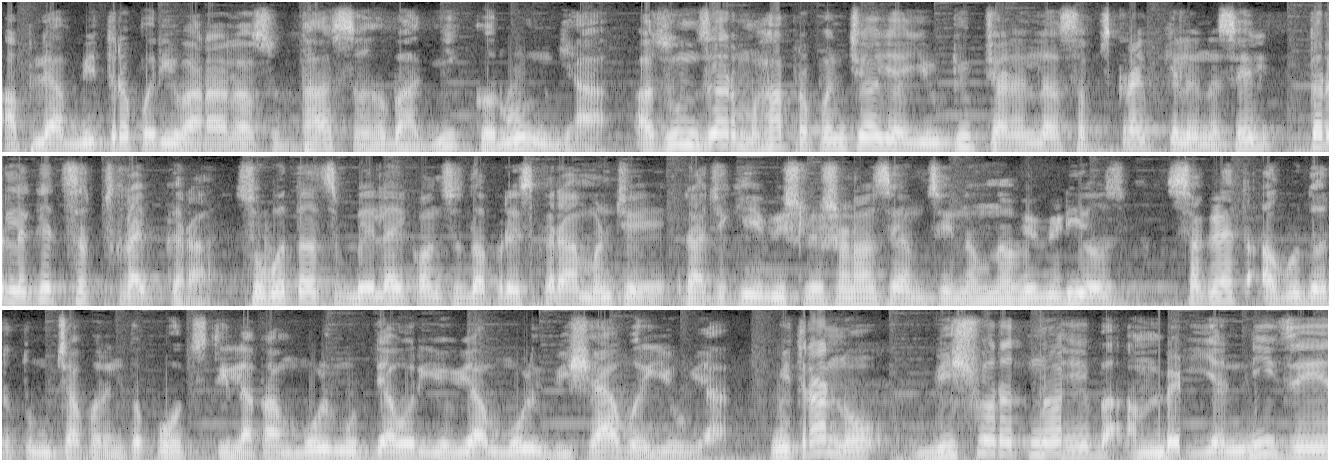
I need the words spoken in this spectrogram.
आपल्या मित्र परिवाराला सुद्धा सहभागी करून घ्या. अजून जर महाप्रपंच या युट्यूब चॅनलला सबस्क्राईब केलं नसेल तर लगेच सबस्क्राईब करा. सोबतच बेल आयकॉन सुद्धा प्रेस करा. म्हणजे राजकीय विश्लेषणाचे आमचे नवनवे व्हिडिओज सगळ्यात अगोदर तुमच्यापर्यंत पोहोचतील. आता मूळ मुद्द्यावर येऊया मूळ विषयावर येऊया. मित्रांनो विश्वरत्न हेब आंबेड यांनी जे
